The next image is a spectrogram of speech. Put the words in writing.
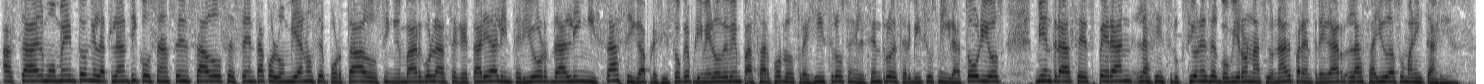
Hasta el momento en el Atlántico se han censado 60 colombianos deportados. Sin embargo, la secretaria del Interior, Dalin Izáciga, precisó que primero deben pasar por los registros en el Centro de Servicios Migratorios mientras se esperan las instrucciones del Gobierno Nacional para entregar las ayudas humanitarias.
